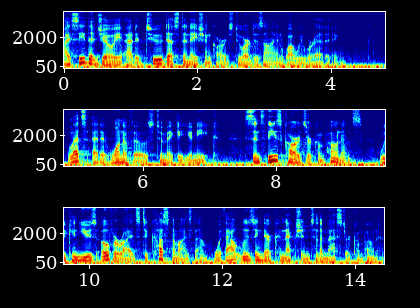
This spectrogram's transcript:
I see that Joey added two destination cards to our design while we were editing. Let's edit one of those to make it unique. Since these cards are components, we can use overrides to customize them without losing their connection to the master component.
